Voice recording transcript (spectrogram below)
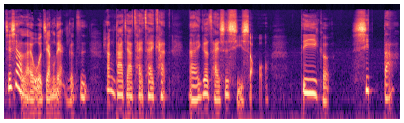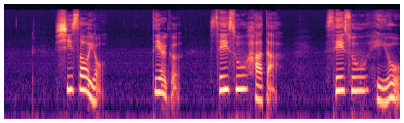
接下来我讲两个字，让大家猜猜看，哪一个才是洗手？第一个，湿哒，湿手哟。第二个，塞苏哈哒。 세수해요，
